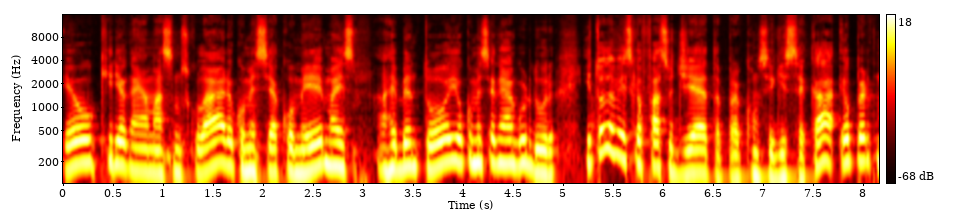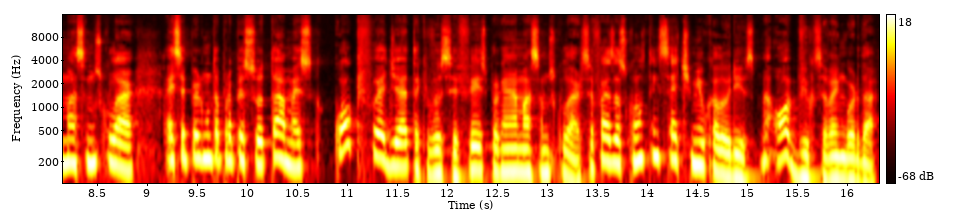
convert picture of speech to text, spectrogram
eu queria ganhar massa muscular, eu comecei a comer, mas arrebentou e eu comecei a ganhar gordura. E toda vez que eu faço dieta para conseguir secar, eu perco massa muscular. Aí você pergunta para a pessoa, tá, mas qual que foi a dieta que você fez para ganhar massa muscular? Você faz as contas, tem 7 mil calorias. Mas óbvio que você vai engordar.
